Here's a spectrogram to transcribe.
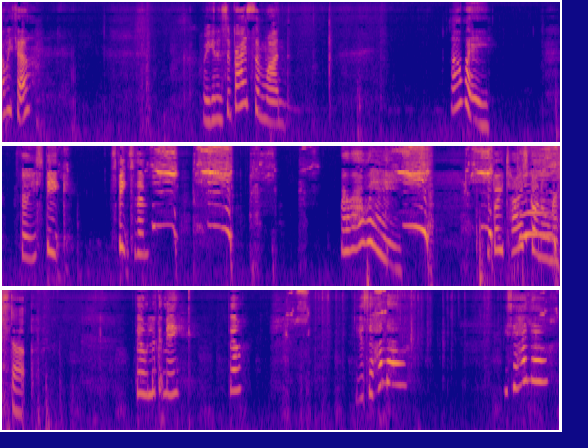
Are we, Phil? We're going to surprise someone. Are we? Phil, you speak. Speak to them. Where are we? Your bow tie's gone all messed up. Phil, look at me. Phil. You say hello. You say hello.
